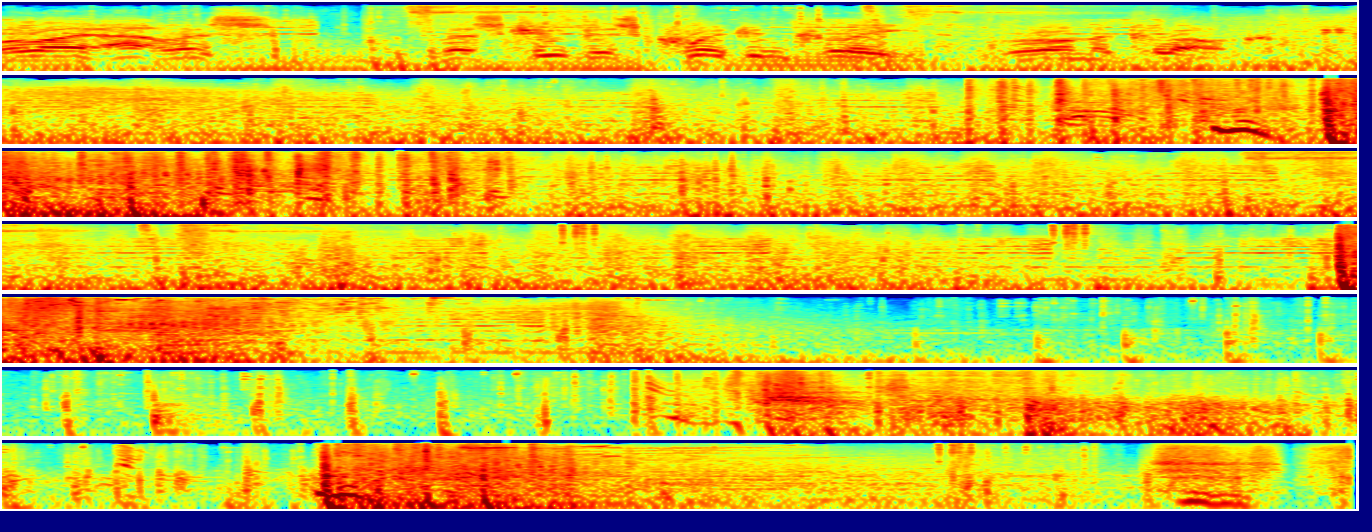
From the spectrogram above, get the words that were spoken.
all. Right, Atlas. Let's keep this quick and clean. We're on the clock. Enemy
